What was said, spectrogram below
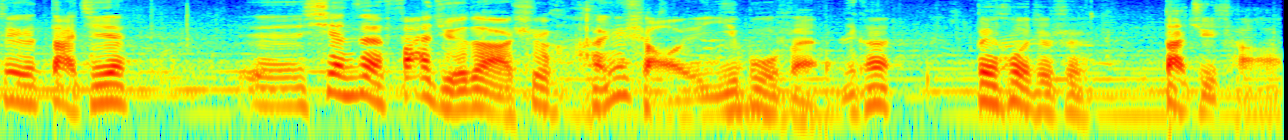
这个大街，呃，现在发掘的啊是很少一部分。你看，背后就是大剧场，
